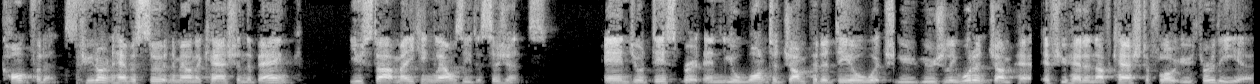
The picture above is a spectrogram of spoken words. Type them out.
confidence. If you don't have a certain amount of cash in the bank, you start making lousy decisions and you're desperate and you'll want to jump at a deal which you usually wouldn't jump at if you had enough cash to float you through the year.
